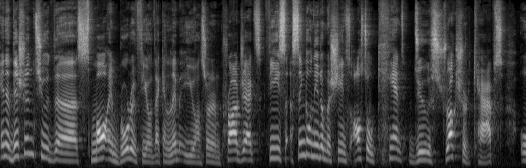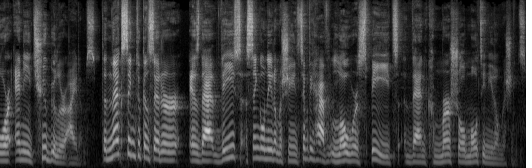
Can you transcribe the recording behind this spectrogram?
In addition to the small embroidery field that can limit you on certain projects, these single needle machines also can't do structured caps or any tubular items. The next thing to consider is that these single needle machines simply have lower speeds than commercial multi-needle machines.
